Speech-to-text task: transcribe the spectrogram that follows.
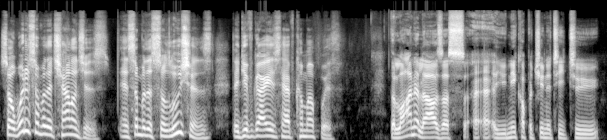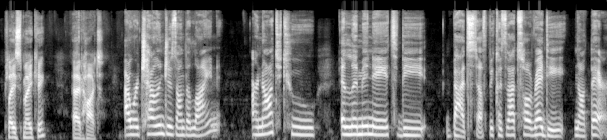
So, what are some of the challenges and some of the solutions that you guys have come up with? The line allows us a, a unique opportunity to placemaking at height. Our challenges on the line are not to eliminate the bad stuff because that's already not there.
